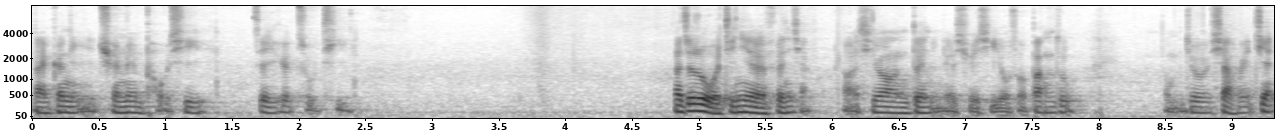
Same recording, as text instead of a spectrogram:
来跟你全面剖析这一个主题。那就是我今天的分享啊，希望对你的学习有所帮助。我们就下回见。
